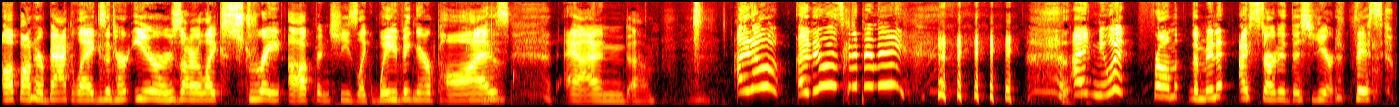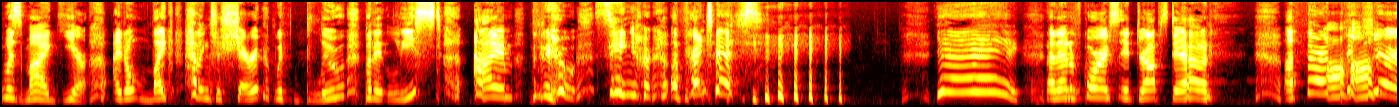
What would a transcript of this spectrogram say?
up on her back legs and her ears are like straight up and she's like waving her paws and um I know I knew it was going to be me. I knew it from the minute I started this year. This was my year. I don't like having to share it with Blue, but at least I'm the new senior apprentice. Yay! And then, of course, it drops down a 3rd Uh-huh. picture,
